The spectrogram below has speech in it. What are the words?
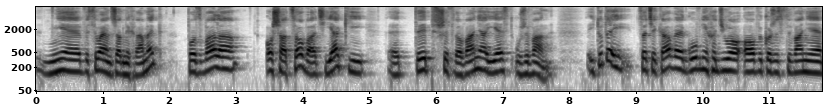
nie wysyłając żadnych ramek, pozwala oszacować, jaki e, typ szyfrowania jest używany. I tutaj, co ciekawe, głównie chodziło o wykorzystywanie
